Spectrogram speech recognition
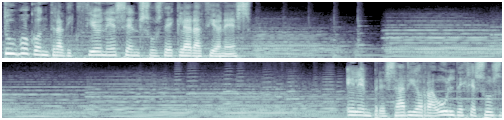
tuvo contradicciones en sus declaraciones. El empresario Raúl de Jesús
